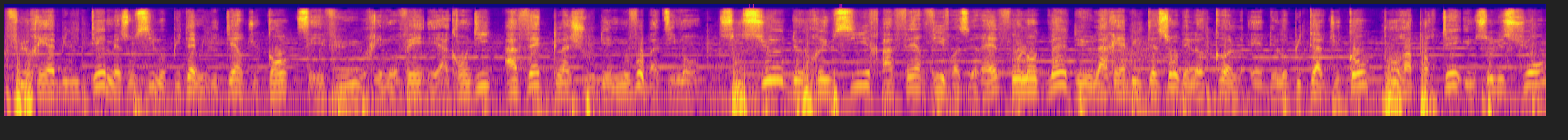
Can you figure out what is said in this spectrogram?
fut réhabilité, mais aussi l'hôpital militaire du camp s'est vu rénové et agrandi avec l'ajout des nouveaux bâtiments. Soucieux de réussir à faire vivre ses rêves au lendemain de la réhabilitation de l'école et de l'hôpital du camp pour apporter une solution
